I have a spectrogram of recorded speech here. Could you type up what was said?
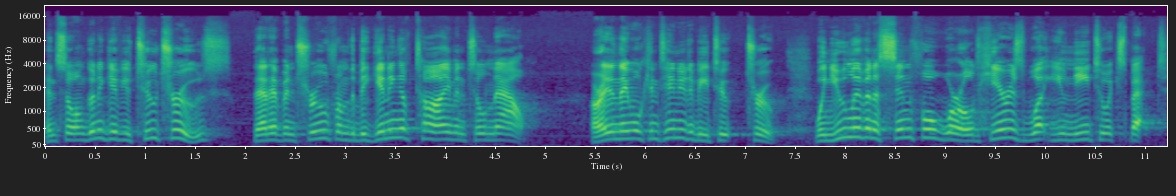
And so, I'm going to give you two truths that have been true from the beginning of time until now. All right, and they will continue to be to, true. When you live in a sinful world, here is what you need to expect.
